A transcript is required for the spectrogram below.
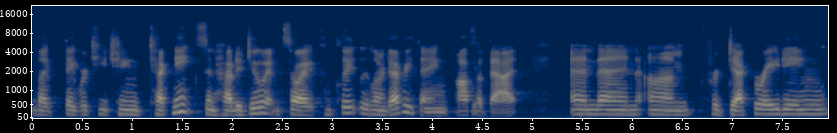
like they were teaching techniques and how to do it. And so I completely learned everything off of that. And then um, for decorating,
